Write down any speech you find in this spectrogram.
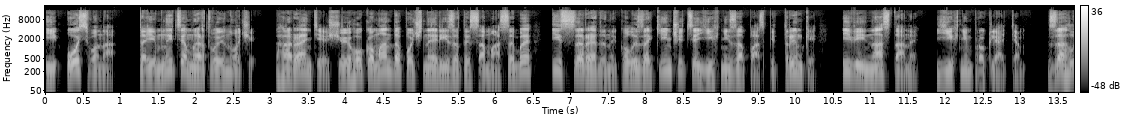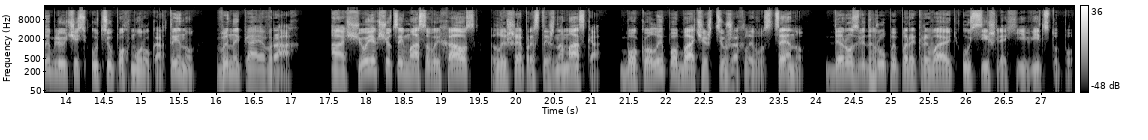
І ось вона, таємниця мертвої ночі, гарантія, що його команда почне різати сама себе із середини, коли закінчиться їхній запас підтримки, і війна стане їхнім прокляттям. Заглиблюючись у цю похмуру картину, виникає враг. А що, якщо цей масовий хаос лише престижна маска? Бо коли побачиш цю жахливу сцену, де розвідгрупи перекривають усі шляхи відступу,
